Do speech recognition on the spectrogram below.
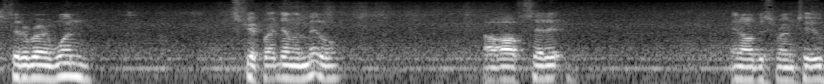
Instead of running one strip right down the middle, I'll offset it and I'll just run two.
